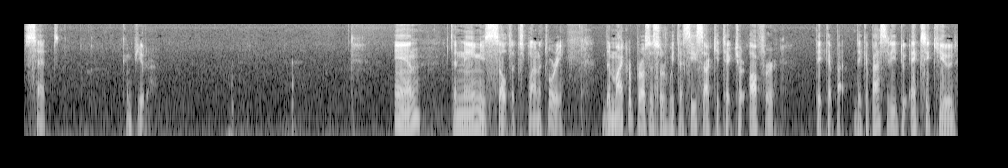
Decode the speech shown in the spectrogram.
Set Computer. And the name is self-explanatory. The microprocessors with a CISC architecture offer the, capa the capacity to execute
